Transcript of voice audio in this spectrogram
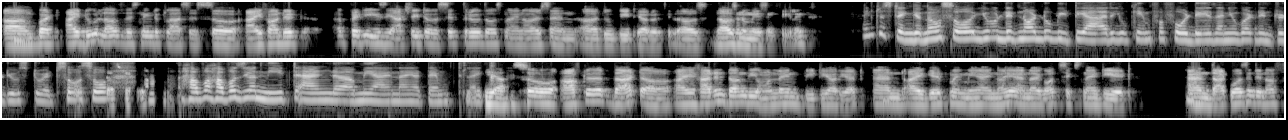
Um, but I do love listening to classes, so I found it pretty easy actually to sit through those nine hours and uh, do BTR with you. That was that was an amazing feeling. Interesting, you know. So you did not do BTR, you came for four days and you got introduced to it. So, so um, how how was your NEET and uh, I and I attempt like? Yeah, so after that, uh, I hadn't done the online BTR yet, and I gave my me and I and I got 698. Hmm. And that wasn't enough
